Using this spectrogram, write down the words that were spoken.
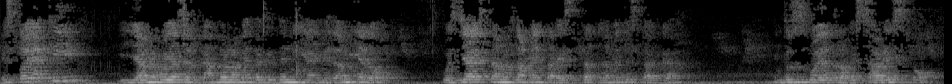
estoy aquí y ya me voy acercando a la meta que tenía y me da miedo, pues ya esta no es la meta, esta, la meta está acá. Entonces voy a atravesar esto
